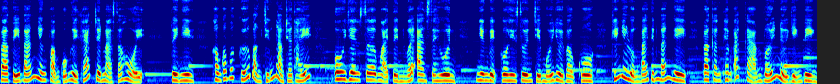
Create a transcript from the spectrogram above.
và phỉ bán nhân phẩm của người khác trên mạng xã hội. Tuy nhiên, không có bất cứ bằng chứng nào cho thấy Oh Yeon-seo ngoại tình với An Sehun, nhưng việc cô Hee Sun chỉ mũi dùi vào cô khiến dư luận bán tính bán nghi và càng thêm ác cảm với nữ diễn viên.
